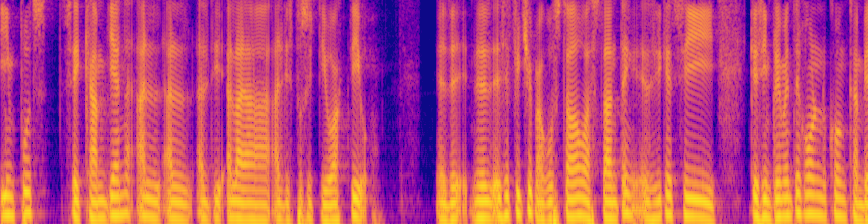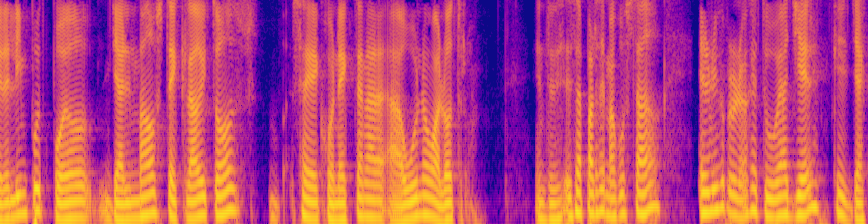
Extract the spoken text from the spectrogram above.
inputs se cambian al dispositivo activo. Ese feature me ha gustado bastante. Es decir, que, si, que simplemente con, con, cambiar el input, puedo, ya el mouse, teclado y todos se conectan a, a, uno o al otro. Entonces, esa parte me ha gustado. El único problema que tuve ayer, que ya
